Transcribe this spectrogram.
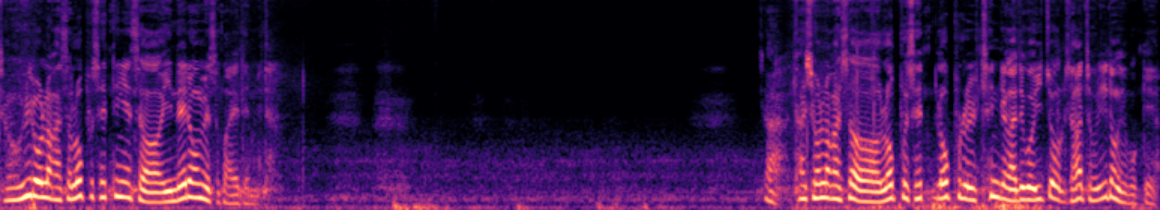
저 위로 올라가서 로프 세팅해서 이 내려오면서 봐야 됩니다. 자, 다시 올라가서 로프 세, 로프를 챙겨 가지고 이쪽으로 좌측으로 이동해 볼게요.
